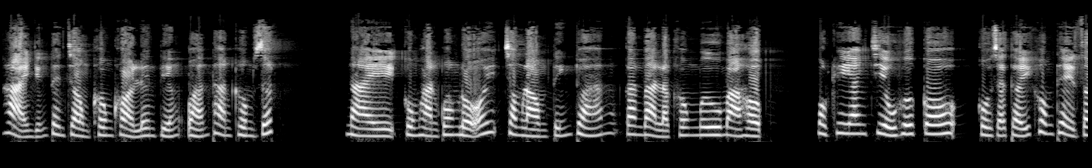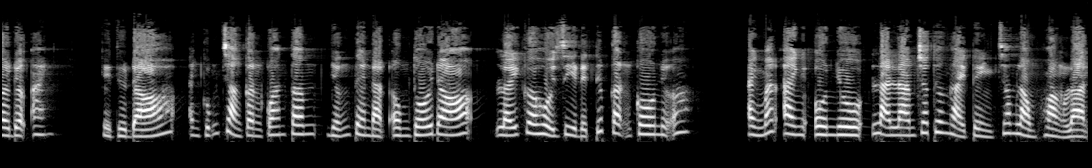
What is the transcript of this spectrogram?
hại những tên chồng không khỏi lên tiếng oán than không dứt. Này, cùng Hàn Quang Lỗi trong lòng tính toán căn bản là không mưu mà hợp, một khi anh chiều hư cô, cô sẽ thấy không thể rời được anh. Kể từ đó, anh cũng chẳng cần quan tâm những tên đàn ông thối đó lấy cơ hội gì để tiếp cận cô nữa. Ánh mắt anh ôn nhu lại làm cho Thương Hải Tình trong lòng hoảng loạn.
